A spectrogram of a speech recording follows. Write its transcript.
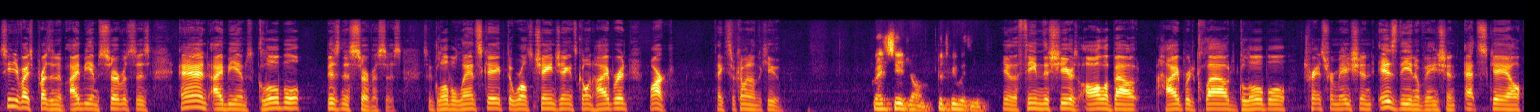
Senior Vice President of IBM Services and IBM's Global Business Services. It's a global landscape, the world's changing, it's going hybrid. Mark, thanks for coming on theCUBE. Great to see you, John. Good to be with you. You know, the theme this year is all about hybrid cloud, global transformation is the innovation at scale.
